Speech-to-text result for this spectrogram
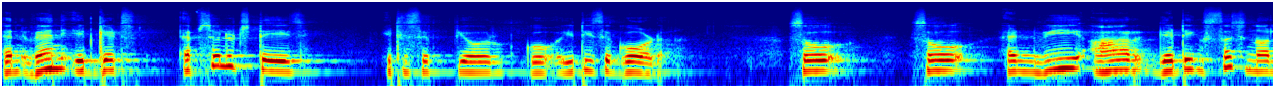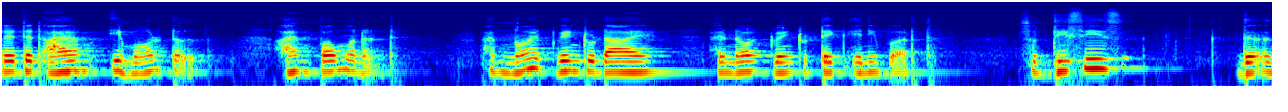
And when it gets absolute stage, it is a pure go it is a God. So so and we are getting such knowledge that I am immortal, I am permanent, I am not going to die, I am not going to take any birth. So this is the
